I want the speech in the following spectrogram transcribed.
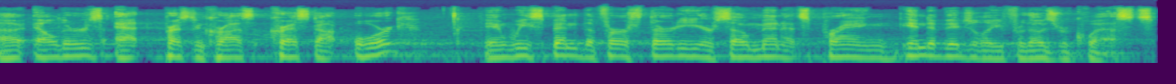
uh, elders at prestoncrest.org. And we spend the first 30 or so minutes praying individually for those requests.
